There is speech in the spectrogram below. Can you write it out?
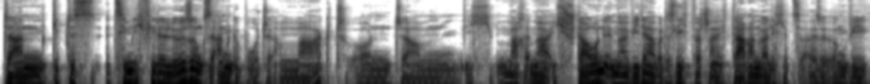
Dann gibt es ziemlich viele Lösungsangebote am Markt und ähm, ich mache immer, ich staune immer wieder, aber das liegt wahrscheinlich daran, weil ich jetzt also irgendwie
